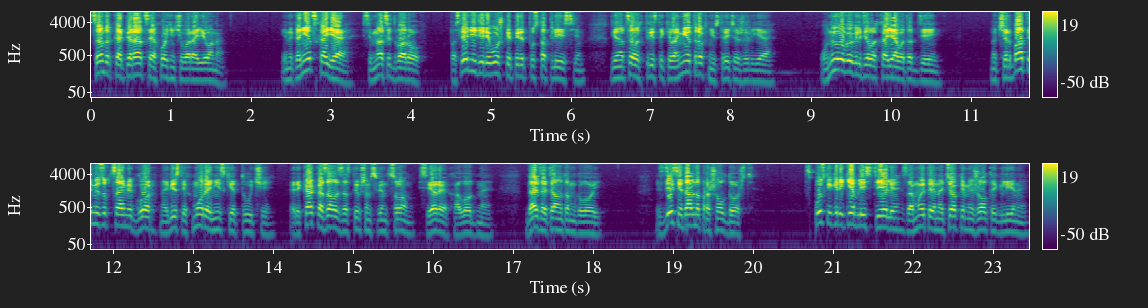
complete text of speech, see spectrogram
Центр кооперации охотничьего района. И, наконец, Хая, 17 дворов. Последняя деревушка перед Пустоплесьем, где на целых 300 километров не встретишь жилья. Уныло выглядела Хая в этот день. Над чербатыми зубцами гор нависли хмурые низкие тучи. Река казалась застывшим свинцом, серая, холодная. Даль затянута мглой. Здесь недавно прошел дождь. Спуски к реке блестели, замытые натеками желтой глины.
